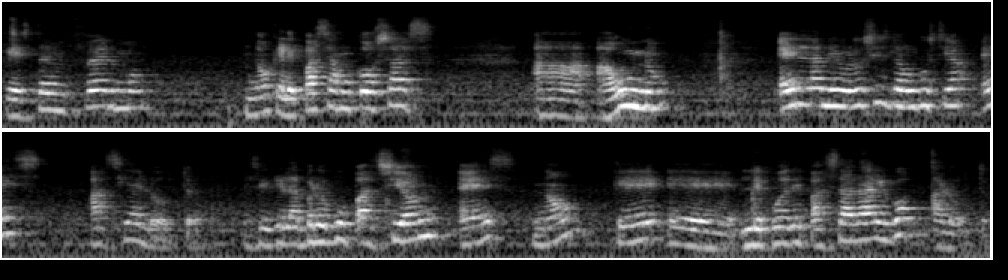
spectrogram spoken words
que está enfermo, ¿no? que le pasan cosas a, a uno, en la neurosis de angustia es hacia el otro. Es decir, que la preocupación es ¿no? que eh, le puede pasar algo al otro.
